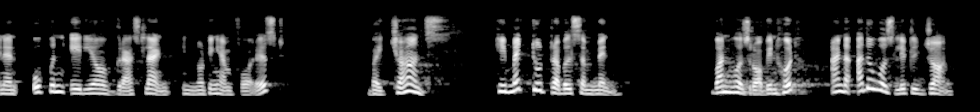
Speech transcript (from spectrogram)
in an open area of grassland in Nottingham Forest, by chance he met two troublesome men. One was Robin Hood and the other was Little John,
